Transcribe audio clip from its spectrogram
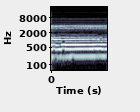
Oh.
